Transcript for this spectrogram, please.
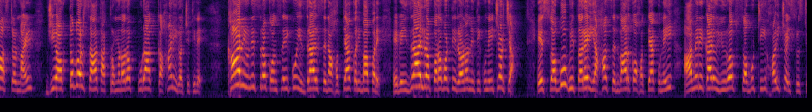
ମାଷ୍ଟର ମାଇଣ୍ଡ ଯିଏ ଅକ୍ଟୋବର ସାତ ଆକ୍ରମଣର ପୁରା କାହାଣୀ ରଚିଥିଲେ ଖାନ୍ ୟୁନିସ୍ର କଂସେଇକୁ ଇସ୍ରାଏଲ ସେନା ହତ୍ୟା କରିବା ପରେ ଏବେ ଇସ୍ରାଏଲର ପରବର୍ତ୍ତୀ ରଣନୀତିକୁ ନେଇ ଚର୍ଚ୍ଚା ଏସବୁ ଭିତରେ ୟାହା ସିନୱାରଙ୍କ ହତ୍ୟାକୁ ନେଇ ଆମେରିକାରୁ ୟୁରୋପ ସବୁଠି ହଇଚଇ ସୃଷ୍ଟି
